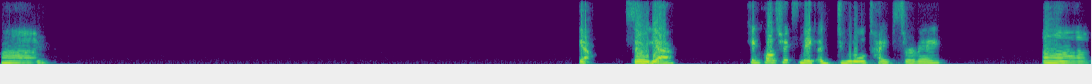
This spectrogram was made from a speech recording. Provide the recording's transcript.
Um, yeah. So yeah, can Qualtrics make a doodle type survey? Um,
